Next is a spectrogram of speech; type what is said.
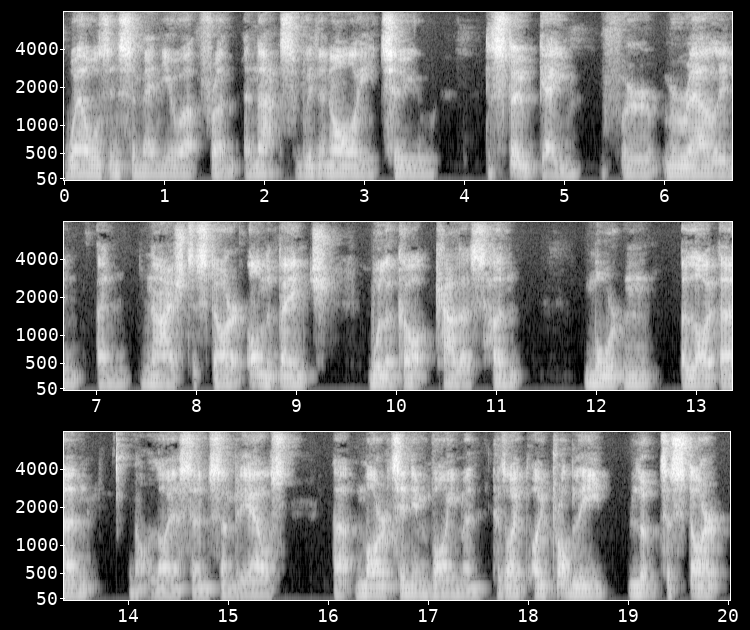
Wells and Semenyo up front, and that's with an eye to the Stoke game for Morrell and, and Nagy to start on the bench. Woolacott, Kalas, Hunt, Morton, Eli- um, not Eliasson, somebody else uh, Martin in because I I probably look to start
